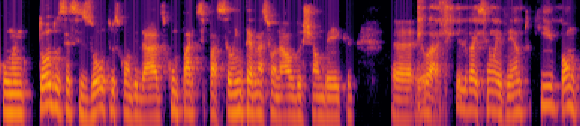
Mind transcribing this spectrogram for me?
com todos esses outros convidados, com participação internacional do Sean Baker. Uh, eu acho que ele vai ser um evento que, bom,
